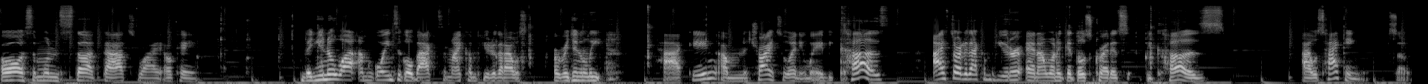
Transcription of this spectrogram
Oh, someone's stuck. That's why. Okay. Then you know what? I'm going to go back to my computer that I was originally hacking. I'm going to try to anyway because I started that computer and I want to get those credits because I was hacking. So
